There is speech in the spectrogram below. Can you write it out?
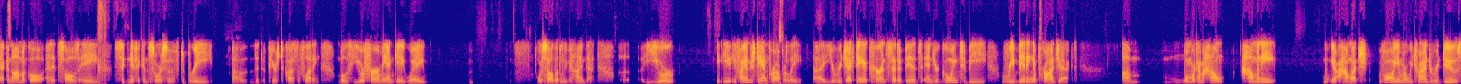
economical and it solves a significant source of debris uh, that appears to cause the flooding. Both your firm and Gateway were solidly behind that. Uh, if I understand properly, uh, you're rejecting a current set of bids and you're going to be rebidding a project. Um, one more time, how how many, you know, how much volume are we trying to reduce?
